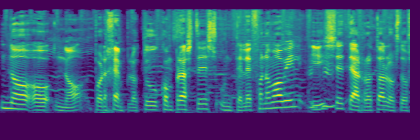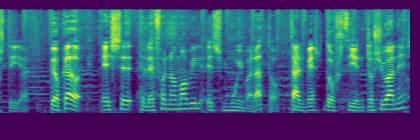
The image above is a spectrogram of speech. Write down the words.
No, o no. Por ejemplo, tú compraste un teléfono móvil y se te ha roto a los dos días. Pero claro, ese teléfono móvil es muy barato. Tal vez 200 yuanes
